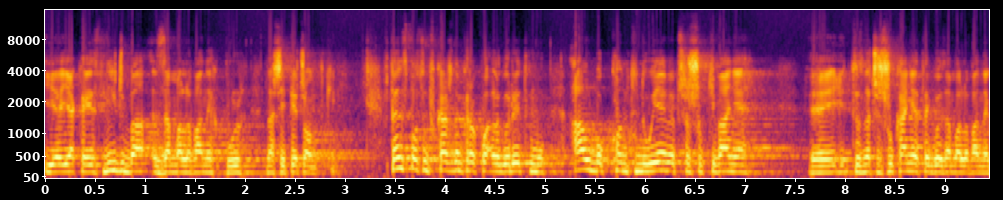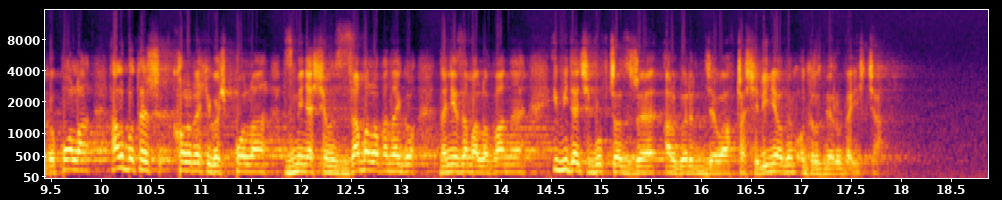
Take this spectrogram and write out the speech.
jaka jest liczba zamalowanych pól naszej pieczątki. W ten sposób w każdym kroku algorytmu albo kontynuujemy przeszukiwanie to znaczy szukanie tego zamalowanego pola, albo też kolor jakiegoś pola zmienia się z zamalowanego na niezamalowane i widać wówczas, że algorytm działa w czasie liniowym od rozmiaru wejścia.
